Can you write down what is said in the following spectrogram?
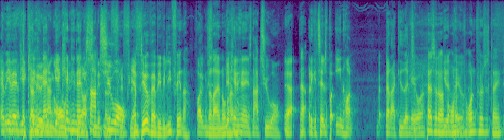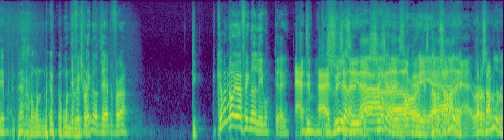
vi, vi, vi, Ja, har kendt hinanden, vi har kendt hinanden i er snart lidt 20 noget år. Jamen, det er jo, hvad vi lige finder, Folkens, når der er nogen, vi har kendt hinanden i snart 20 år. Ja. Ja. Og det kan tælles på en hånd, hvad der er givet af gaver. Passer det også med periode. runden fødselsdag? Det, det passer med runden, med, med runden Jeg fik sgu ikke noget til Apple før. Det gjorde det Nå, jeg fik noget Lego. Det er rigtigt. Ja, det Ja, jeg synes jeg da. sige det. Ja, synes jeg da. Okay, jeg Har du samlet det? Har du samlet det?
